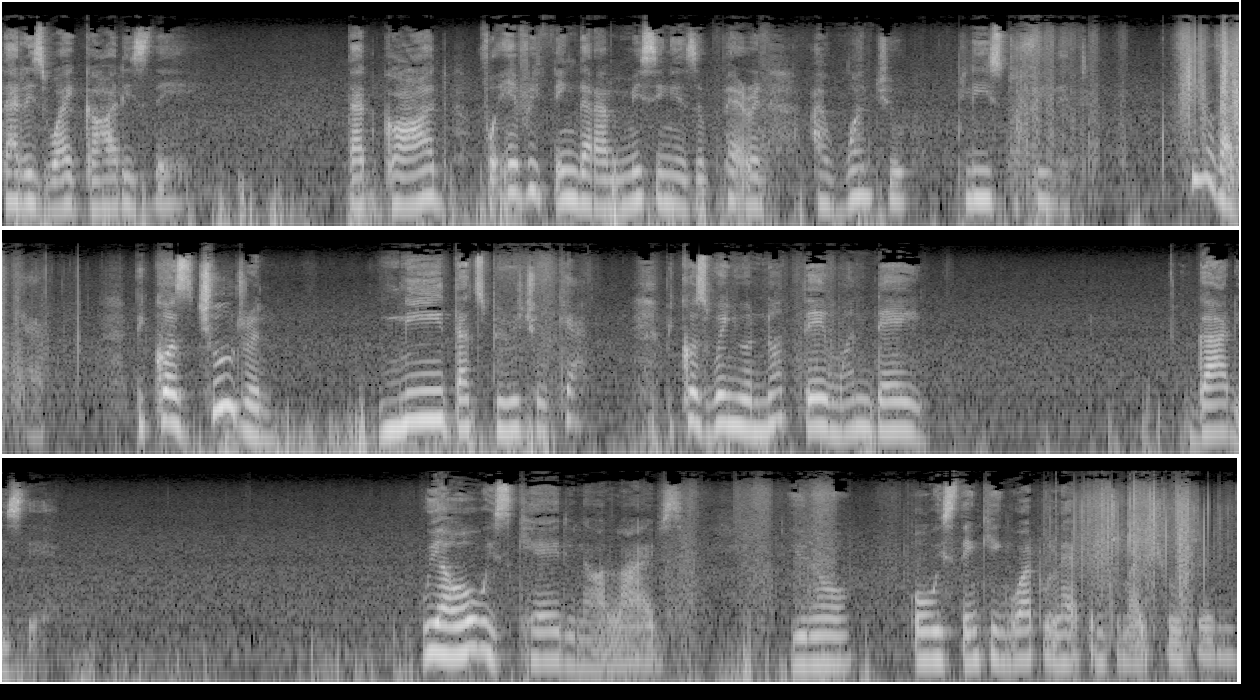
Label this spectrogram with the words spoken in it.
That is why God is there. That God, for everything that I'm missing as a parent, I want you, please, to feel it. Feel that gap. Because children need that spiritual gap. Because when you're not there one day, God is there. We are always scared in our lives, you know, always thinking, what will happen to my children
